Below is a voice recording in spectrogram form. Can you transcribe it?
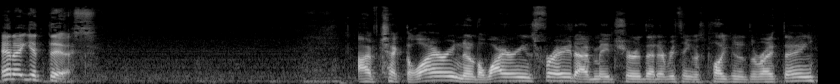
And I get this. I've checked the wiring. None of the wiring's frayed. I've made sure that everything was plugged into the right thing.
